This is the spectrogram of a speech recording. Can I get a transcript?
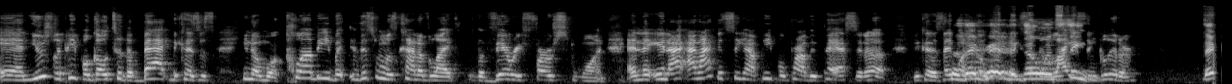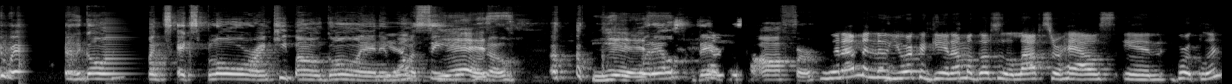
And usually people go to the back because it's you know more clubby, but this one was kind of like the very first one, and the, and I and I could see how people probably pass it up because they want to ready to go and lights see. and glitter. They're ready to go and explore and keep on going and want to see yes. you know. yes. What else there is to offer? When I'm in New York again, I'm gonna go to the Lobster House in Brooklyn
